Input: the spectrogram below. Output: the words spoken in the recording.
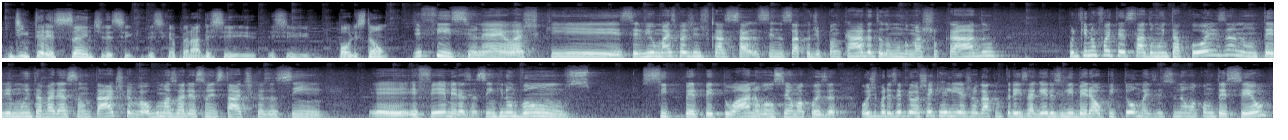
de interessante desse, desse campeonato, desse, desse Paulistão? Difícil, né? Eu acho que serviu mais pra gente ficar sendo saco de pancada, todo mundo machucado. Porque não foi testado muita coisa, não teve muita variação tática, algumas variações táticas assim, é, efêmeras, assim, que não vão se perpetuar, não vão ser uma coisa. Hoje, por exemplo, eu achei que ele ia jogar com três zagueiros e liberar o Piton, mas isso não aconteceu.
